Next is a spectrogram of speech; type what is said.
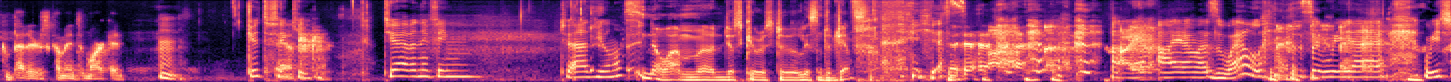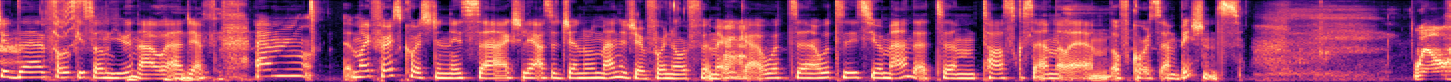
competitors coming into market. Mm. Good, thank yeah. you. Do you have anything to add, Jonas? No, I'm uh, just curious to listen to Jeff. yes, I, I, am as well. so we uh, we should uh, focus on you now, uh, Jeff. Um, my first question is uh, actually as a general manager for North America. What uh, what is your mandate and tasks and, and of course ambitions? Well,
